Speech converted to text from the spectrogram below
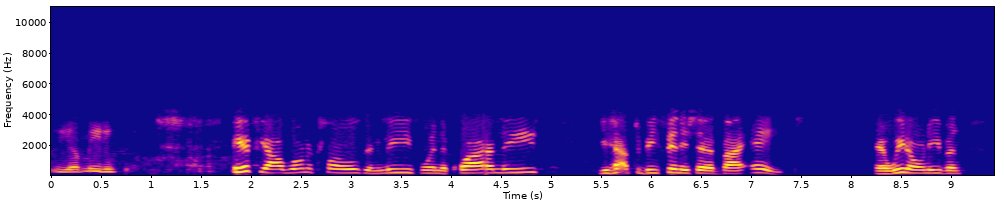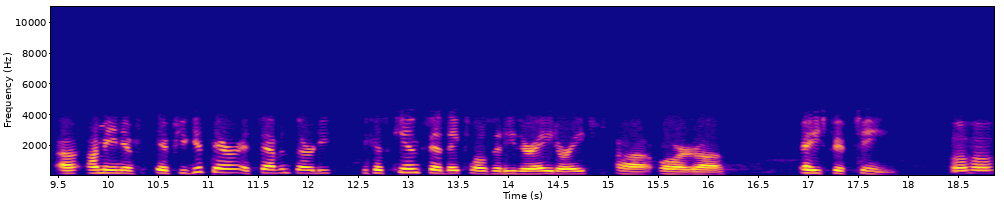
the uh, meeting? If y'all want to close and leave when the choir leaves, you have to be finished at by eight. And we don't even. Uh, I mean, if if you get there at seven thirty, because Ken said they close at either eight or eight uh, or uh, eight fifteen. Mhm.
